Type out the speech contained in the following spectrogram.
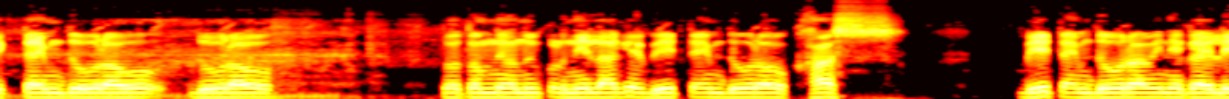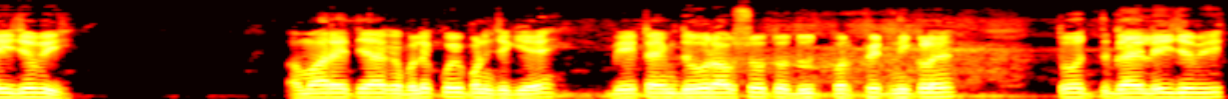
એક ટાઈમ દોરાવો દોરાવો. તો તમને અનુકૂળ નહીં લાગે. બે ટાઈમ દોરાવો ખાસ. બે ટાઈમ દોરાવીને ગાય લઈ જવી. અમારે ત્યાં કે ભલે કોઈ પણ જગ્યાએ બે ટાઈમ દોરાવશો તો દૂધ પરફેક્ટ નીકળે, તો જ ગાય લઈ જવી.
